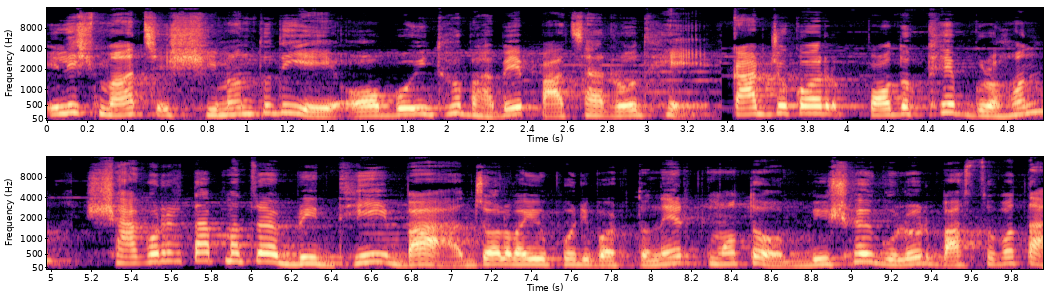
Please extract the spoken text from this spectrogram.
ইলিশ মাছ সীমান্ত দিয়ে অবৈধভাবে পাচার রোধে কার্যকর পদক্ষেপ গ্রহণ, সাগরের তাপমাত্রা বৃদ্ধি বা জলবায়ু পরিবর্তনের মতো বিষয়গুলোর বাস্তবতা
